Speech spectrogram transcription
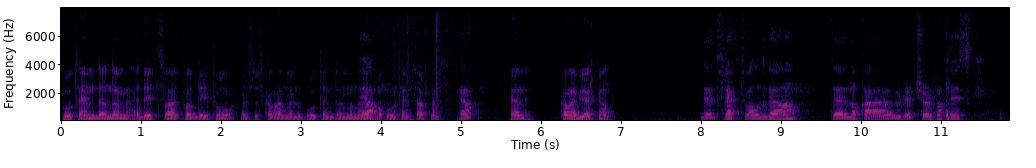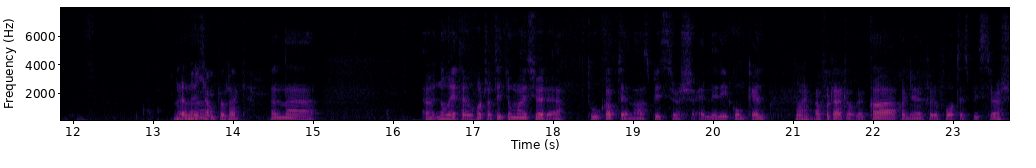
Botheim Dønnum er ditt svar på de to, hvis du skal være mellom Botheim Dønnum Ja. og Botheim Saltnes? Ja. Enig. Hva med Bjørkan? Det er et frekt valg, det, da. Det er noe jeg vurderte sjøl, faktisk. Den er eh, kjempefrekk. Men eh, jeg, nå vet jeg jo fortsatt ikke om jeg kjører to kapteiner, spissrush eller rik onkel. Nei. Jeg fortalte dere hva jeg kan gjøre for å få til spissrush.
